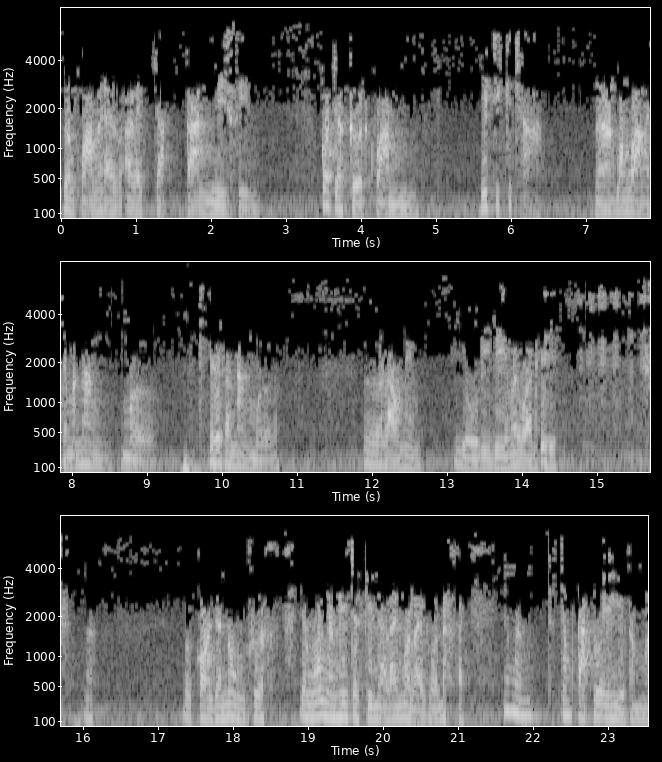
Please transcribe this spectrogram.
เรื่องความไม่ได้อะไรจากการมีศีล ก็จะเกิดความวิจิกิจฉานะว่างๆอาจจะมานั่งเหม่อที่เรียกกันนั่งเหม่อเออเรานี่อยู่ดีๆไม่ว่าดีนะเมื่อก่อนจะนุ่งเสื้ออย่างงู้อย่างนี้จะกินอะไรเมื่อไหร่ก็ได้ นี่มันจำกัดตัวเองอยู่ทำไม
